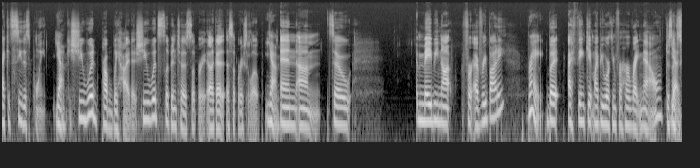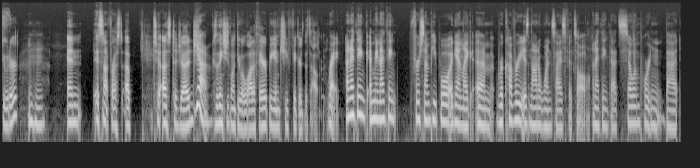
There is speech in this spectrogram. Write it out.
I could see this point. Yeah. She would probably hide it. She would slip into a slippery like a, a slippery slope. Yeah. And um, so maybe not for everybody, Right. but I think it might be working for her right now, just like Scooter. Mm-hmm. And it's not for us to, up to us to judge. Yeah. because I think she's going through a lot of therapy and she figured this out. Right. And I think, I mean, I think for some people, again, like um, recovery is not a one size fits all. And I think that's so important that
